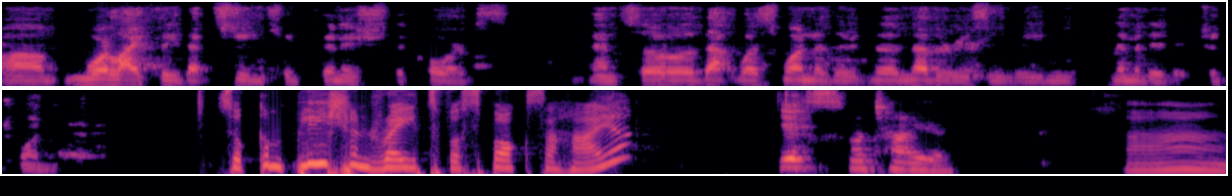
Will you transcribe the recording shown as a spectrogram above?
um, more likely that students would finish the course and so that was one of the, another reason we limited it to 20. So completion rates for SPOCs are higher? Yes, much higher. Ah,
